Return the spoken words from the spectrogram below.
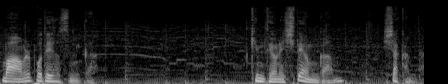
마음을 보태셨습니까? 김태훈의 시대음감 시작합니다.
